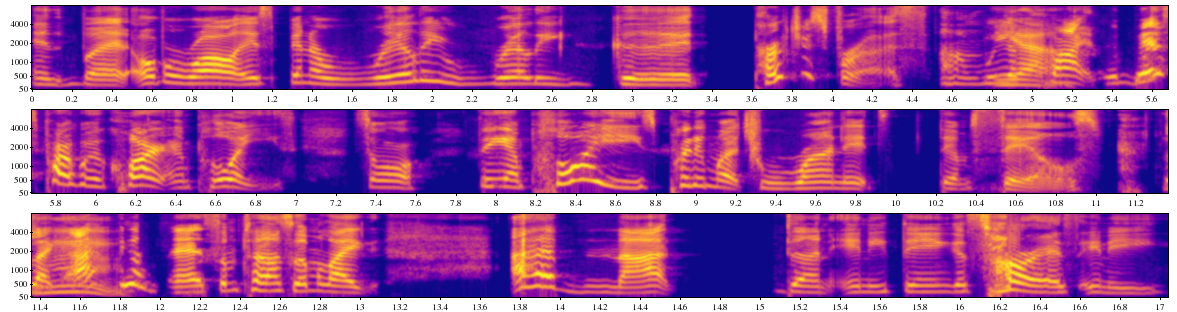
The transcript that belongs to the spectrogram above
and but overall it's been a really really good purchase for us. Um we Yeah. acquired the best part we acquire employees. So the employees pretty much run it themselves. Like I Mm. feel bad sometimes I'm like I have not done anything as far as any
